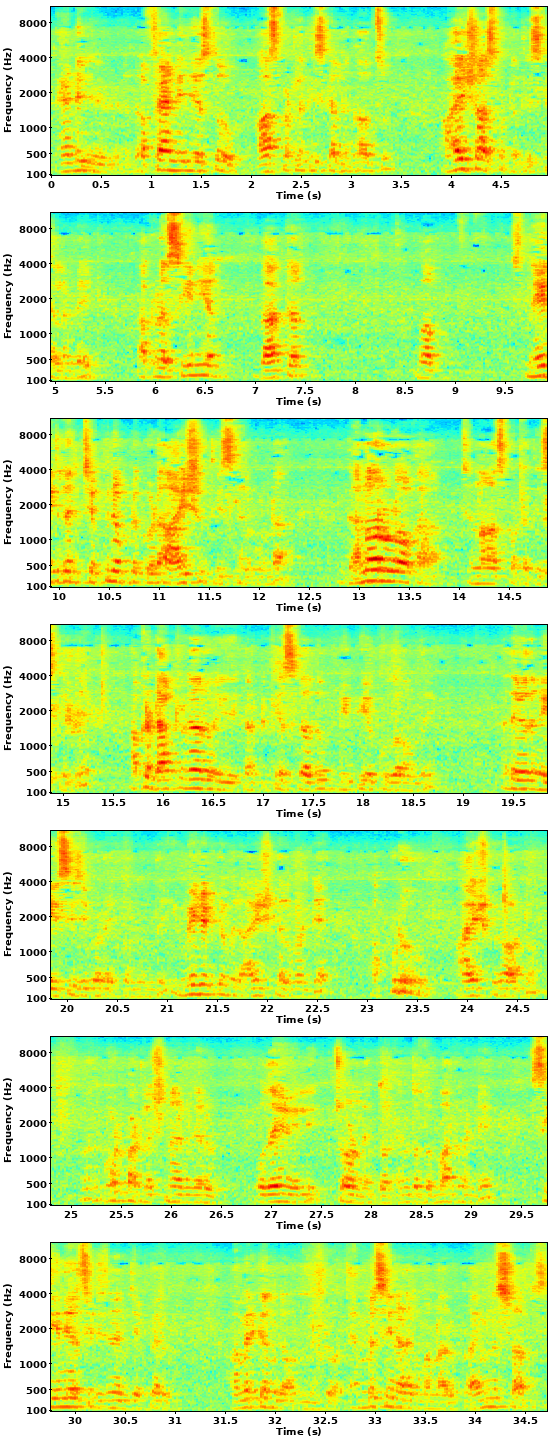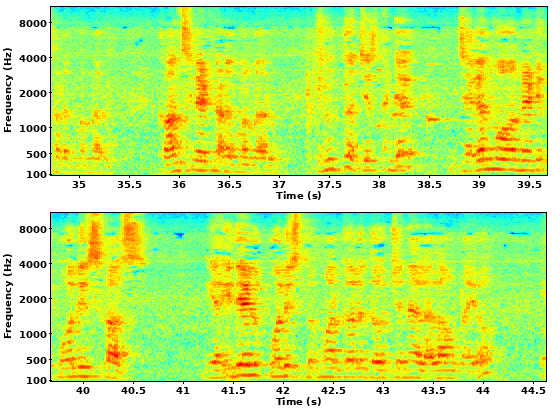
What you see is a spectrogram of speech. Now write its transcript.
హ్యాండింగ్ రఫ్ హ్యాండింగ్ చేస్తూ హాస్పిటల్ తీసుకెళ్ళడం కావచ్చు ఆయుష్ హాస్పిటల్ తీసుకెళ్ళండి. అక్కడ సీనియర్ డాక్టర్ మా స్నేహితుడని చెప్పినప్పుడు కూడా ఆయుష్ తీసుకెళ్ళకుండా గన్నవరంలో ఒక చిన్న హాస్పిటల్ తీసుకెళ్తే అక్కడ డాక్టర్ గారు ఇది కరెక్ట్ కేసు కాదు బీపీ ఎక్కువగా ఉంది. అదేవిధంగా ఈసీజీ కూడా ఇబ్బంది ఉంది. ఇమ్మీడియట్గా మీరు ఆయుష్కి వెళ్ళమంటే అప్పుడు ఆయుష్కి రావటం మన కోటపాటి లక్ష్మీనారాయణ గారు ఉదయం వెళ్ళి చూడండి ఎంత ఎంత దుర్మార్గం అంటే సీనియర్ సిటిజన్ అని చెప్పారు. అమెరికన్ గవర్నమెంట్ ఎంబసీని అడగమన్నారు ప్రైమ్ మినిస్టర్ ఆఫీస్ని అడగమన్నారు కాన్సులేట్ని అడగమన్నారు. ఇంత చేసి అంటే జగన్మోహన్ రెడ్డి పోలీస్ రాజ్. ఈ ఐదేళ్ళు పోలీస్ దుర్మార్గాలు దౌర్జన్యాలు ఎలా ఉన్నాయో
